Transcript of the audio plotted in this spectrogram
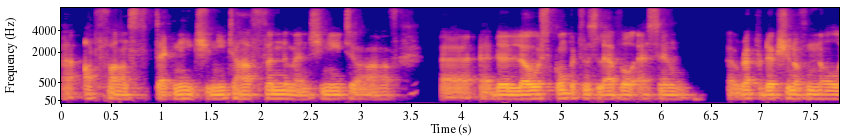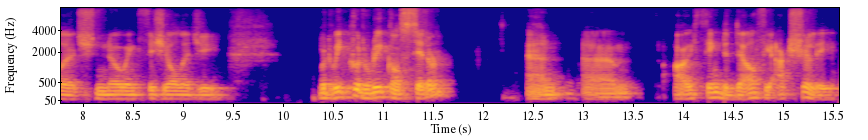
uh, advanced techniques. You need to have fundamentals. You need to have uh, the lowest competence level, as in reproduction of knowledge, knowing physiology. But we could reconsider. And um, I think the Delphi actually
